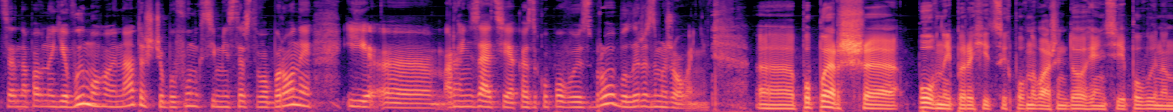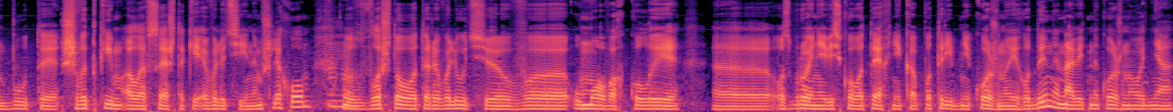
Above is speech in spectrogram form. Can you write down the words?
це напевно є вимогою НАТО, щоб функції Міністерства оборони і е, організації, яка закуповує зброю, були розмежовані. Е, По-перше, повний перехід цих повноважень до агенції повинен бути швидким, але все ж таки еволюційним шляхом. Ну, влаштовувати революцію в умовах, коли е, озброєння військова техніка потрібні кожної години, навіть не кожного дня,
